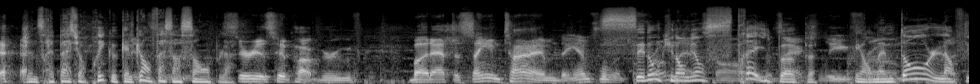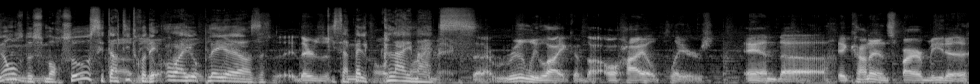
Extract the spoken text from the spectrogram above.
uh. Je ne serais pas surpris que quelqu'un en fasse un sample. Serious hip hop groove. But at the same time, the influence C'est donc une ambiance très hip-hop. Et en même temps, l'influence de ce morceau, c'est un uh, titre des Ohio Players. There's a qui s'appelle Climax. that I really like of the Ohio Players. And uh, it kind of inspired me to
